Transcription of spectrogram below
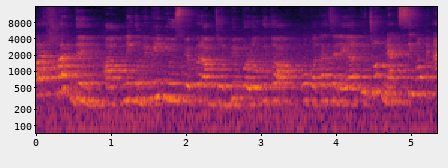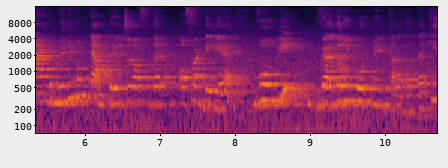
और हर दिन आपने कभी भी न्यूज़पेपर आप जब भी पढ़ोगे तो आपको पता चलेगा कि जो maximum and minimum temperature of the of a day है, वो भी वेदर रिपोर्ट में निकाला जाता है कि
